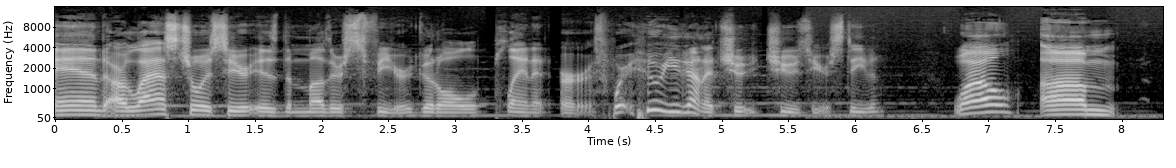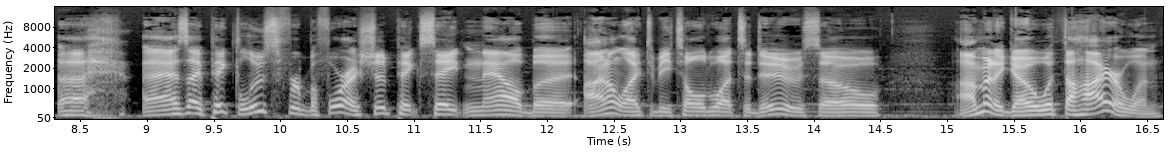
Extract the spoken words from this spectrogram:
And our last choice here is the Mother Sphere, good old planet Earth. Where, who are you gonna choo- choose here, Steven? Well, um, uh, as I picked Lucifer before, I should pick Satan now, but I don't like to be told what to do, so I'm gonna go with the higher one.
